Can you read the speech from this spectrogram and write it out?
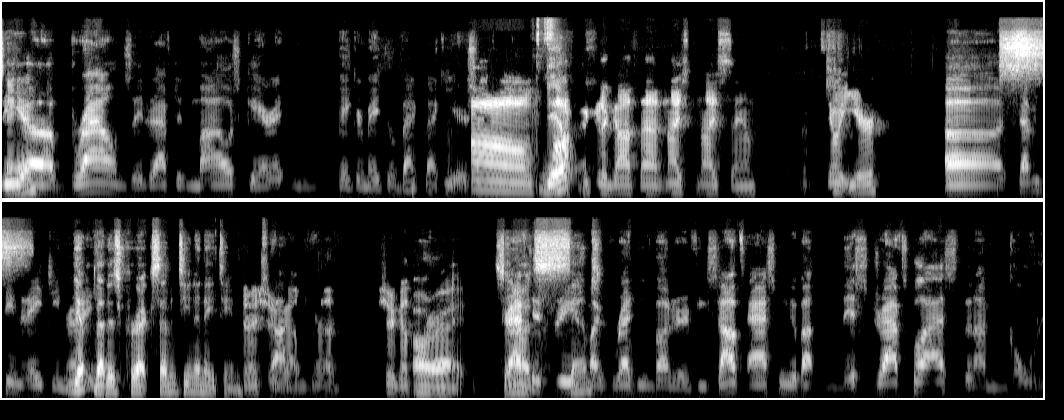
The uh, Browns they drafted Myles Garrett and Baker Mayfield back back years. Oh, fuck. Yep. I could have got that. Nice, nice, Sam. You know what year? Uh, seventeen and eighteen, right? Yep, that is correct. 17 and 18. I should have Got got that. Should have got All that. right. So now draft it's history is my bread and butter. If he stops asking about this draft class, then I'm golden.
